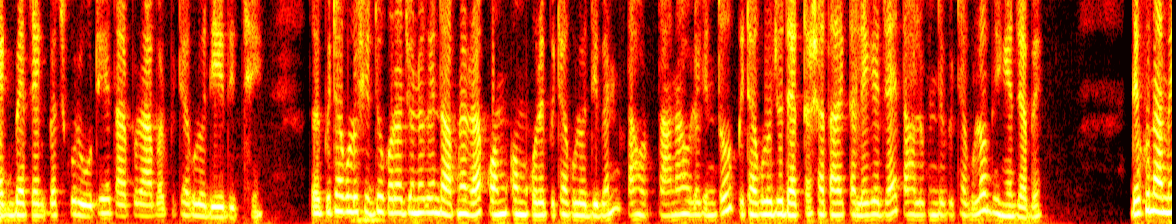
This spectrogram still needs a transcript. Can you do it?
এক ব্যাচ এক ব্যাচ করে উঠিয়ে তারপর আবার পিঠাগুলো দিয়ে দিচ্ছি। তো পিঠাগুলো সিদ্ধ করার জন্য কিন্তু আপনারা কম কম করে পিঠাগুলো দিবেন তা না হলে কিন্তু পিঠাগুলো যদি একটার সাথে আরেকটা লেগে যায়, তাহলে কিন্তু পিঠাগুলো ভেঙে যাবে। দেখুন, আমি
